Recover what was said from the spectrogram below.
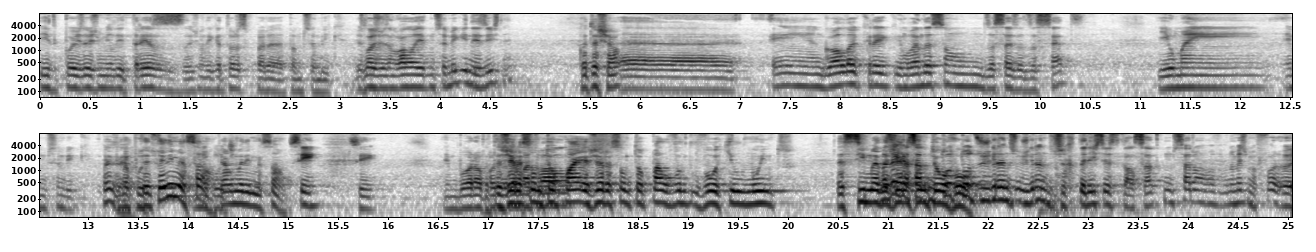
e depois 2013, 2014 para, para Moçambique. As lojas de Angola e de Moçambique ainda existem. Quantas são? Ah, em Angola, creio que em Luanda são 16 ou 17 e uma em, em Moçambique. Pois é, Maputo. tem, tem dimensão, Em tem alguma dimensão. Sim, sim. Embora Portanto, a geração do teu pai, a geração do teu pai levou, levou aquilo muito acima Mas da é geração do teu avô. todos os grandes, os grandes retalhistas de calçado começaram na mesma forma.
